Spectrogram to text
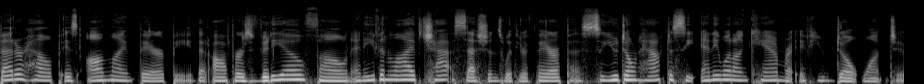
BetterHelp is online therapy that offers video, phone, and even live chat sessions with your therapist, so you don't have to see anyone on camera if you don't want to.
